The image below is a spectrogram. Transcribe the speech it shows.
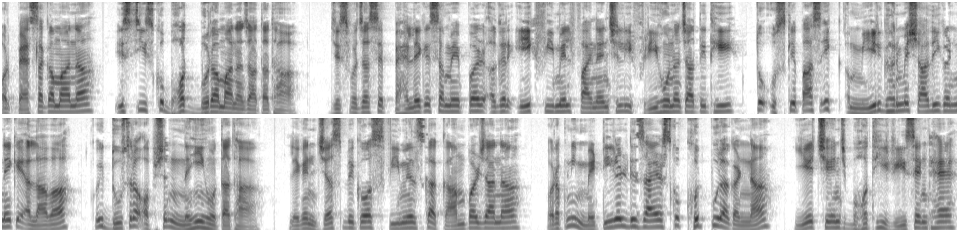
और पैसा कमाना इस चीज़ को बहुत बुरा माना जाता था। जिस वजह से पहले के समय पर अगर एक फीमेल फाइनेंशियली फ्री होना चाहती थी तो उसके पास एक अमीर घर में शादी करने के अलावा कोई दूसरा ऑप्शन नहीं होता था। लेकिन जस्ट बिकॉज़ फीमेल्स का काम पर जाना और अपनी मेटीरियल डिजायर्स को खुद पूरा करना, ये चेंज बहुत ही रीसेंट है।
